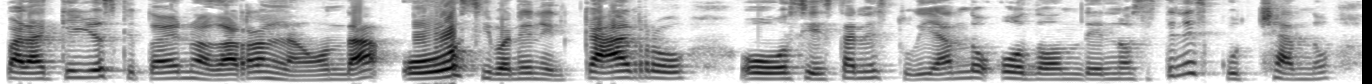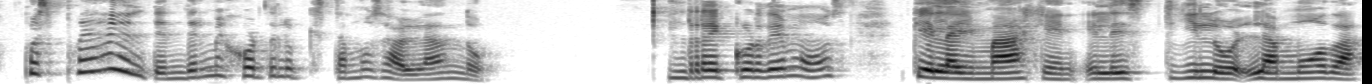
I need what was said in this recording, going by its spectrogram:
para aquellos que todavía no agarran la onda, o si van en el carro, o si están estudiando, o donde nos estén escuchando, pues puedan entender mejor de lo que estamos hablando. Recordemos que la imagen, el estilo, la moda,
